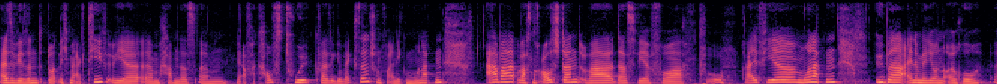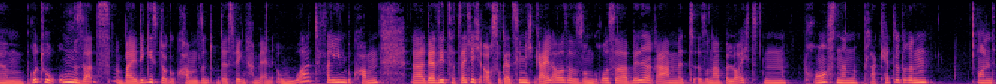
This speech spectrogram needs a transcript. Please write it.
Also wir sind dort nicht mehr aktiv. Wir ähm, haben das ähm, ja, Verkaufstool quasi gewechselt, schon vor einigen Monaten. Aber was noch ausstand, war, dass wir vor oh, drei, vier Monaten über eine Million Euro ähm, Bruttoumsatz bei Digistore gekommen sind und deswegen haben wir einen Award verliehen bekommen. Äh, der sieht tatsächlich auch sogar ziemlich geil aus, also so ein großer Bilderrahmen mit äh, so einer beleuchteten bronzenen Plakette drin. Und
